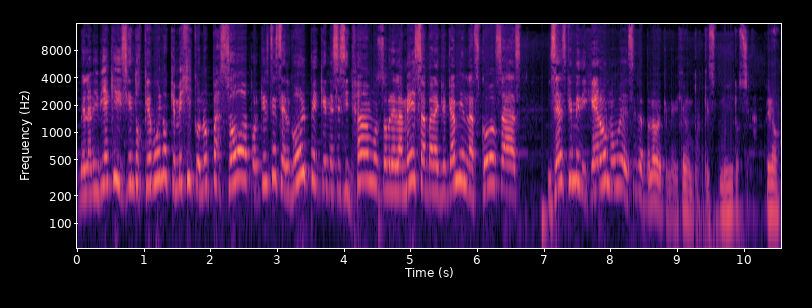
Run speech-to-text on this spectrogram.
me la viví aquí diciendo qué bueno que México no pasó, porque este es el golpe que necesitábamos sobre la mesa para que cambien las cosas. ¿Y sabes qué me dijeron? No voy a decir la palabra que me dijeron porque es muy grosera, pero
